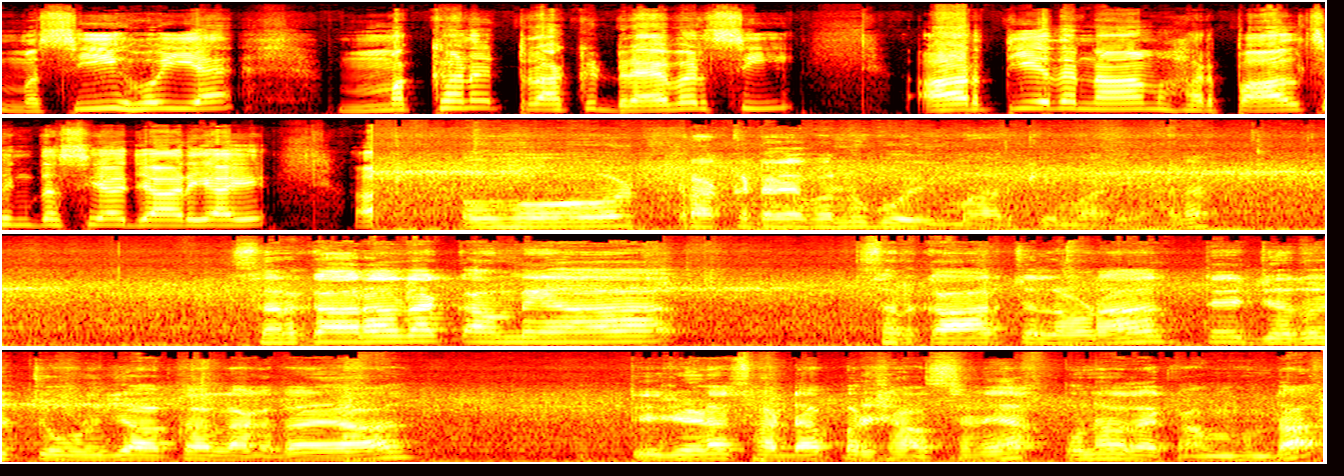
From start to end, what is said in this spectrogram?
ਮਸੀਹ ਹੋਈ ਹੈ। ਮੱਖਣ ਟਰੱਕ ਡਰਾਈਵਰ ਸੀ। ਆੜਤੀਏ ਦਾ ਨਾਮ ਹਰਪਾਲ ਸਿੰਘ ਦੱਸਿਆ ਜਾ ਰਿਹਾ ਏ। ਉਹ ਟਰੱਕ ਡਰਾਈਵਰ ਨੂੰ ਗੋਲੀ ਮਾਰ ਕੇ ਮਾਰਿਆ, ਹਨਾ? ਸਰਕਾਰਾਂ ਦਾ ਕੰਮ ਆ ਸਰਕਾਰ ਚਲਾਉਣਾ ਤੇ ਜਦੋਂ ਚੋਣ ਜਾਬਤਾ ਲੱਗਦਾ ਆ ਤੇ ਜਿਹੜਾ ਸਾਡਾ ਪ੍ਰਸ਼ਾਸਨ ਆ, ਉਹਨਾਂ ਦਾ ਕੰਮ ਹੁੰਦਾ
